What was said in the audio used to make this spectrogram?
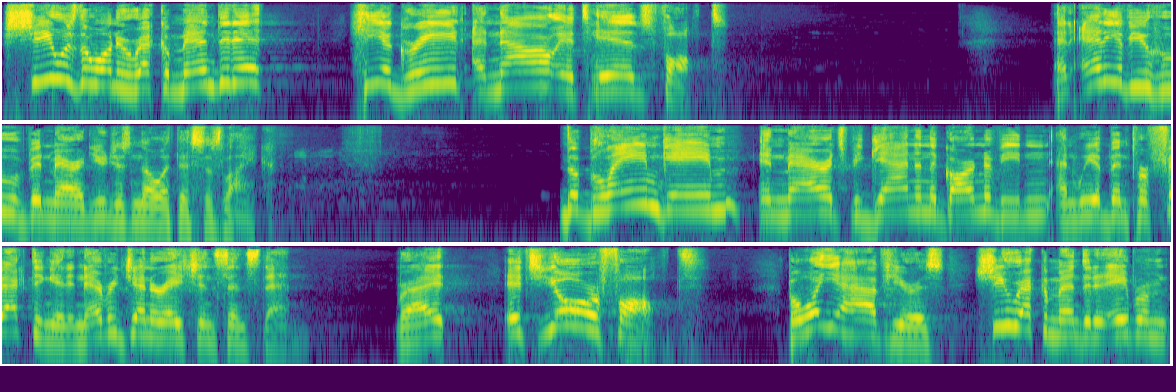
She was the one who recommended it. He agreed, and now it's his fault. And any of you who have been married, you just know what this is like. The blame game in marriage began in the Garden of Eden, and we have been perfecting it in every generation since then. Right? It's your fault. But what you have here is she recommended it, Abram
